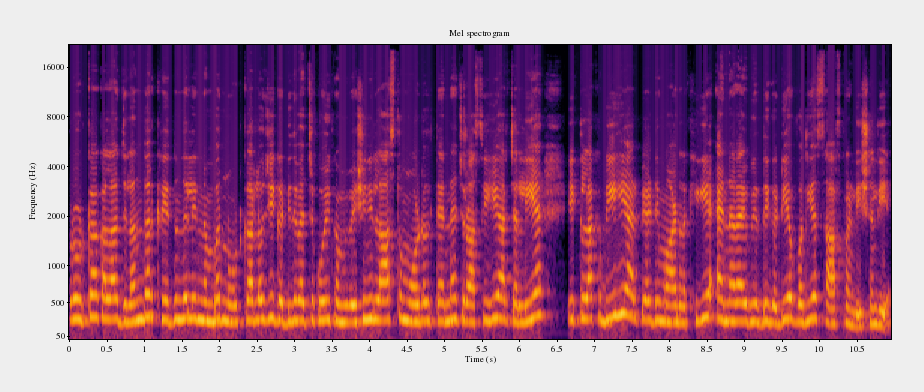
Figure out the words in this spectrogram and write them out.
ਰੁੜਕਾ ਕਲਾ ਜਲੰਧਰ ਖਰੀਦਣ ਦੇ ਲਈ ਨੰਬਰ ਨੋਟ ਕਰ ਲਓ ਜੀ। ਗੱਡੀ ਦੇ ਵਿੱਚ ਕੋਈ ਕਮੀ ਪੇਸ਼ੀ ਨਹੀਂ। ਲਾਸਟ ਮਾਡਲ 3 ਹੈ 84000 ਚੱਲੀ ਹੈ। 120000 ਰੁਪਏ ਡਿਮਾਂਡ ਰੱਖੀ ਗਈ ਹੈ। ਐੱਨ ਆਰ ਆਈ ਵੀਰ ਦੀ ਗੱਡੀ ਹੈ, ਵਧੀਆ ਸਾਫ਼ ਕੰਡੀਸ਼ਨ ਦੀ ਹੈ।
